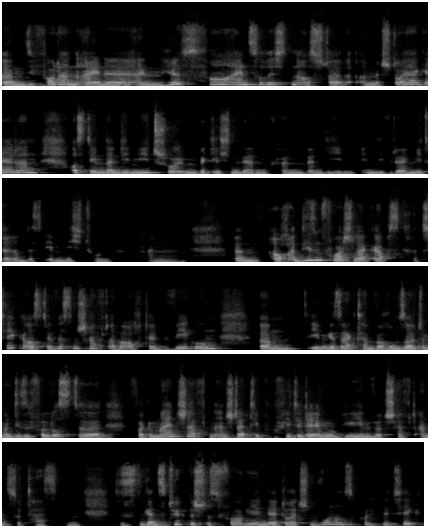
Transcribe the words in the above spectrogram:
Ähm, die fordern eine, einen Hilfsfonds einzurichten aus, mit Steuergeldern, aus dem dann die Mietschulden beglichen werden können, wenn die individuellen Mieterinnen das eben nicht tun können. Ähm, auch an diesem Vorschlag gab es Kritik aus der Wissenschaft, aber auch der Bewegung, ähm, die eben gesagt haben, warum sollte man diese Verluste vergemeinschaften, anstatt die Profite der Immobilienwirtschaft anzutasten. Das ist ein ganz typisches Vorgehen der deutschen Wohnungspolitik.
